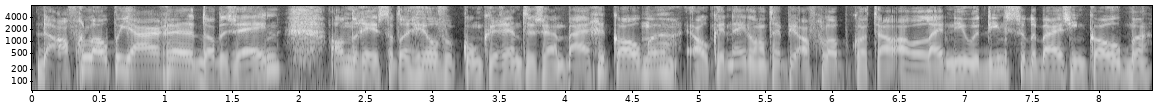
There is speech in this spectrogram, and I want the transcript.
de afgelopen jaren, dat is één. Andere is dat er heel veel concurrenten zijn bijgekomen. Ook in Nederland heb je afgelopen kwartaal allerlei nieuwe diensten erbij zien komen.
